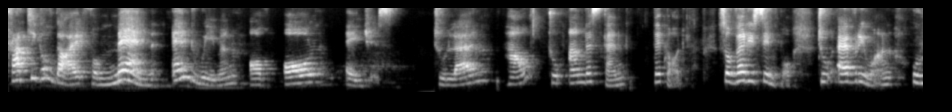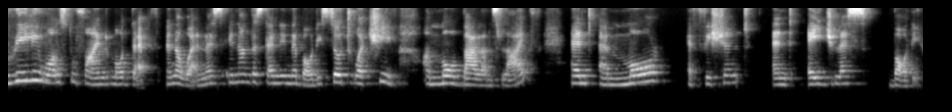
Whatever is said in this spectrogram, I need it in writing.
practical guide for men and women of all ages to learn how to understand their body. So, very simple to everyone who really wants to find more depth and awareness in understanding the body. So, to achieve a more balanced life and a more efficient and ageless body.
